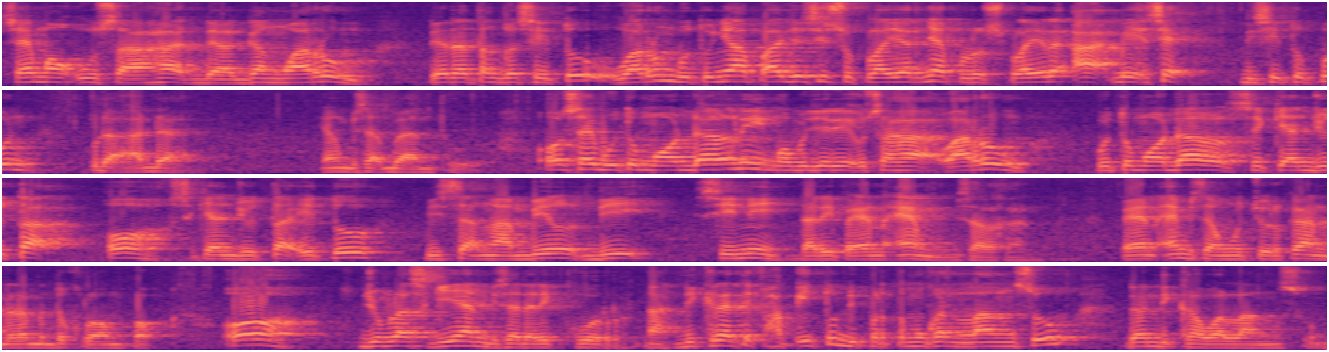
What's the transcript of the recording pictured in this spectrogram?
saya mau usaha dagang warung, dia datang ke situ, warung butuhnya apa aja sih suppliernya, perlu supplier A, B, C. Di situ pun udah ada yang bisa bantu. Oh, saya butuh modal nih mau menjadi usaha warung, butuh modal sekian juta. Oh, sekian juta itu bisa ngambil di sini dari PNM misalkan. PNM bisa mengucurkan dalam bentuk kelompok. Oh, jumlah sekian bisa dari KUR. Nah, di Creative Hub itu dipertemukan langsung dan dikawal langsung.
